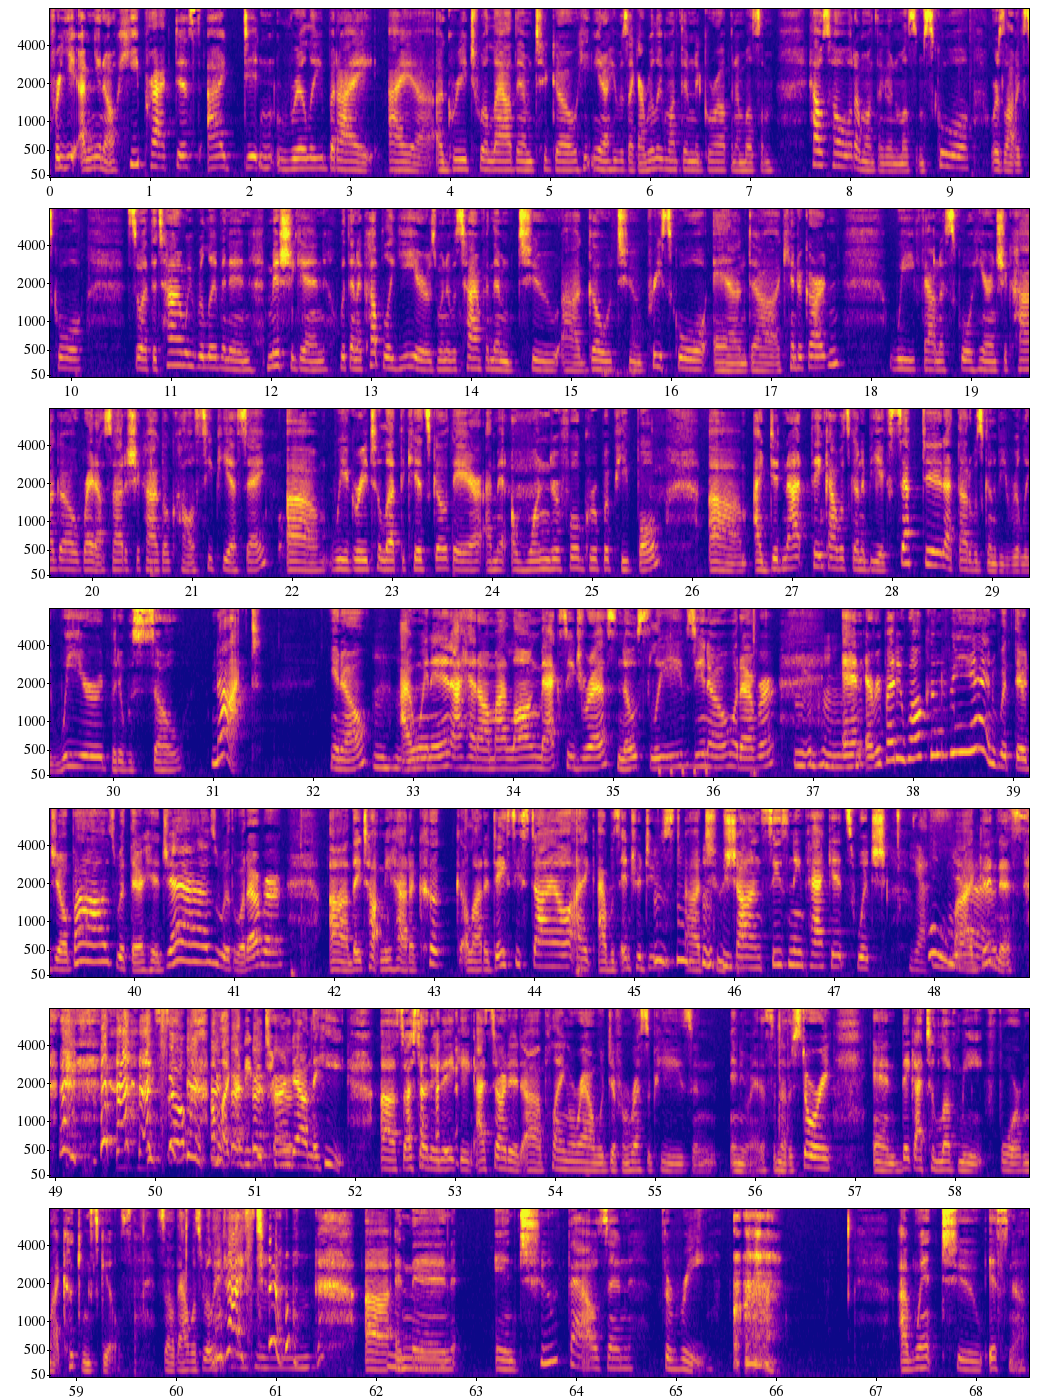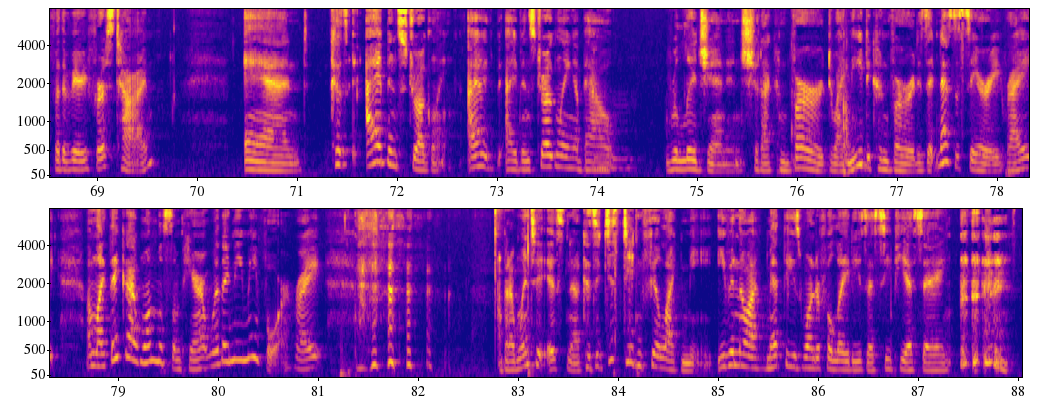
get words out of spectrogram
for ye- um, you know he practiced. I didn't really but i i uh, agreed to allow them to go. He you know he was like i really want them to grow up in a muslim household. I want them to go to muslim school or islamic school so at the time we were living in michigan within a couple of years when it was time for them to uh, go to preschool and uh, kindergarten we found a school here in chicago right outside of chicago called cpsa um, we agreed to let the kids go there. I met a wonderful group of people. Um, i did not think i was going to be accepted. I thought it was going to be really weird but it was so not. You know, I went in, I had on my long maxi dress, no sleeves, you know, whatever. And everybody welcomed me in with their jilbabs, with their hijabs, with whatever. Uh, they taught me how to cook a lot of Desi style. I, I was introduced uh, to Shan's seasoning packets, which, Yes. oh my Yes. goodness. so I'm like, I need to turn down the heat. Uh, so I started making, I started uh, playing around with different recipes. And anyway, that's another story. And they got to love me for my cooking skills. So that was really nice too. Uh, And then in 2003, I went to ISNA for the very first time. And because I had been struggling, I had, I had been struggling about religion and should I convert? Do I need to convert? Is it necessary? Right? I'm like, they got one Muslim parent. What do they need me for? Right? but I went to ISNA because it just didn't feel like me. Even though I've met these wonderful ladies at CPSA,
